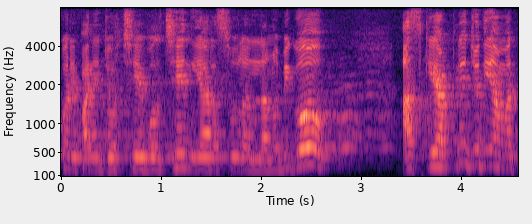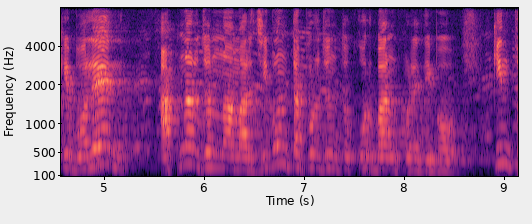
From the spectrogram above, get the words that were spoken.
করে পানি জড়ছে বলছেন, ইয়া রাসূলুল্লাহ, নবী গো, আজকে আপনি যদি আমাকে বলেন, আপনার জন্য আমার জীবনটা পর্যন্ত কোরবান করে দিব, কিন্তু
